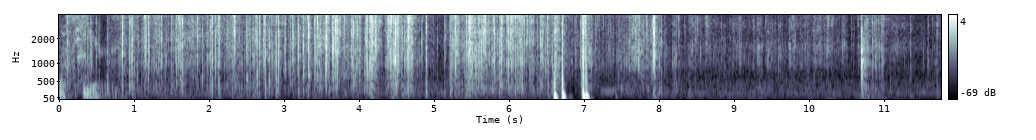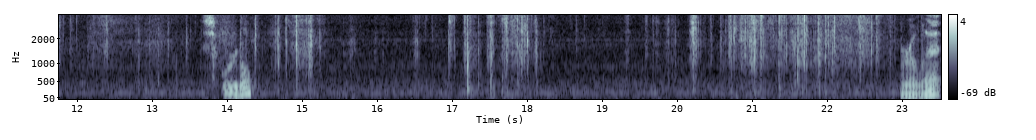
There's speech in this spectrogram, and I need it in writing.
Left here. Squirtle. Rowlet.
